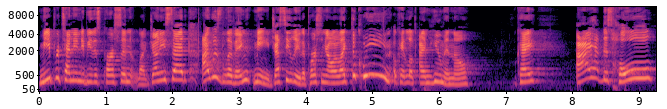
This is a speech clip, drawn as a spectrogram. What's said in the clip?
Me pretending to be this person, like Jenny said, I was living me, Jessie Lee, the person y'all are like, the queen. Okay, look, I'm human though. Okay? I had this whole,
